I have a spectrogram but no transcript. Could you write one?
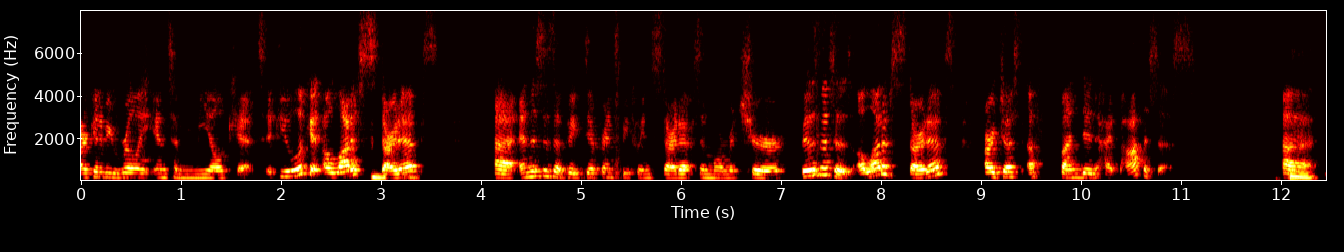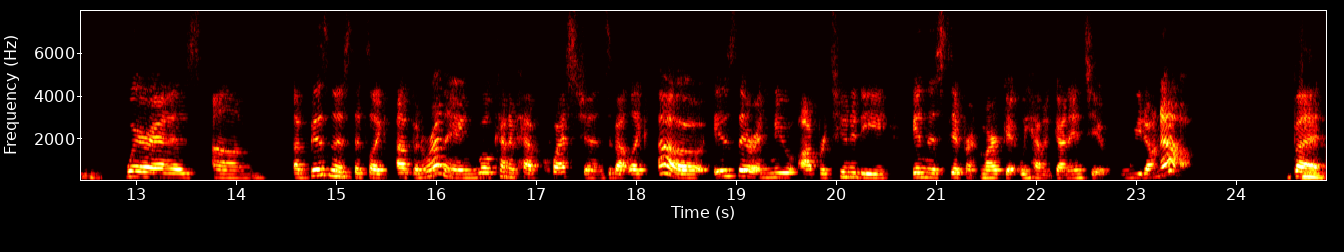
are going to be really into meal kits. If you look at a lot of mm-hmm. startups, uh, and this is a big difference between startups and more mature businesses, a lot of startups are just a funded hypothesis. Uh, mm. Whereas um, a business that's like up and running will kind of have questions about, like, oh, is there a new opportunity in this different market we haven't gone into? We don't know. But mm.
